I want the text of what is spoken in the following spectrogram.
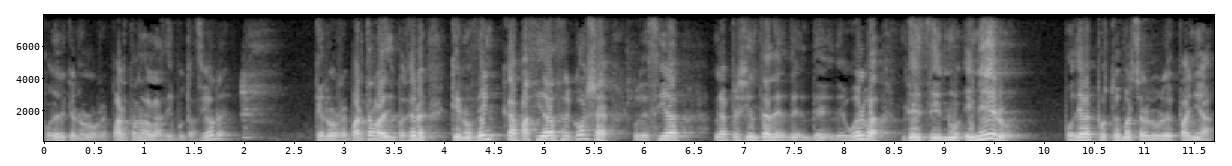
Joder, que nos lo repartan a las diputaciones que nos repartan las diputaciones, que nos den capacidad de hacer cosas. Lo decía la presidenta de, Huelva, desde enero podía haber puesto en marcha el Gobierno de España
